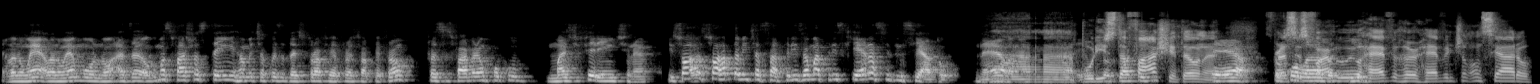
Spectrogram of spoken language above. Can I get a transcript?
ela não é, ela não é mono. Algumas faixas têm realmente a coisa da estrofe, refrão, estrofe, refrão. Francis Farmer é um pouco mais diferente, né? E só, só rapidamente essa atriz é uma atriz que é nascida em Seattle, né? Ah, ela, por isso da faixa, então, né? É. Francis Farmer will have her heaven on Seattle.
